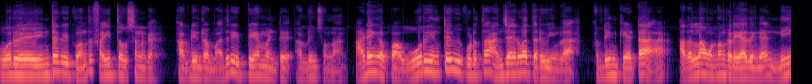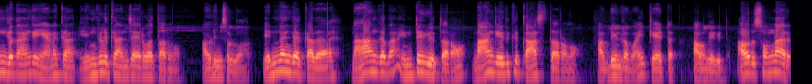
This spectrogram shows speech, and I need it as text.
ஒரு இன்டர்வியூக்கு வந்து ஃபைவ் தௌசண்ட்ங்க அப்படின்ற மாதிரி பேமெண்ட்டு அப்படின்னு சொன்னாங்க. அடேங்கப்பா ஒரு இன்டர்வியூ கொடுத்தா அஞ்சாயிரரூபா தருவீங்களா அப்படின்னு கேட்டால் அதெல்லாம் ஒன்றும் கிடையாதுங்க நீங்கள் தாங்க எனக்கு எங்களுக்கு அஞ்சாயிரம் தரணும் அப்படின்னு சொல்லுவாங்க. என்னங்க கதை? நாங்கள் தான் இன்டர்வியூ தரோம் நாங்கள் எதுக்கு காசு தரணும்? அப்படின்ற மாதிரி கேட்டேன் அவங்க கிட்ட அவர் சொன்னார்.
